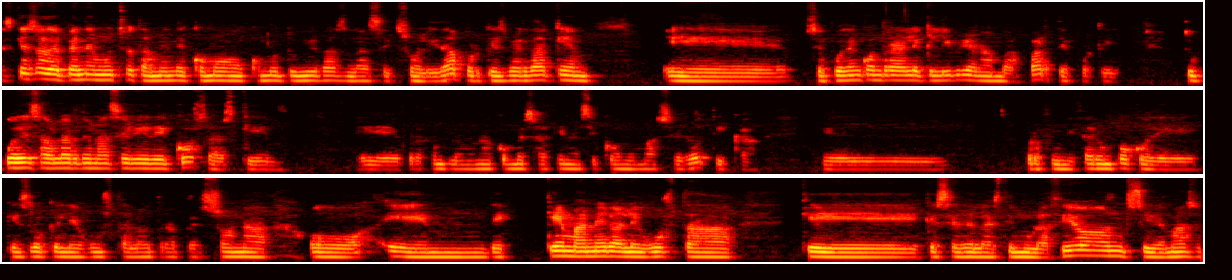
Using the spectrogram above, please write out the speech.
Es que eso depende mucho también de cómo, cómo tú vivas la sexualidad, porque es verdad que eh, se puede encontrar el equilibrio en ambas partes, porque tú puedes hablar de una serie de cosas que, eh, por ejemplo, en una conversación así como más erótica, el profundizar un poco de qué es lo que le gusta a la otra persona o em, de qué manera le gusta que, se dé la estimulación, si demás,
